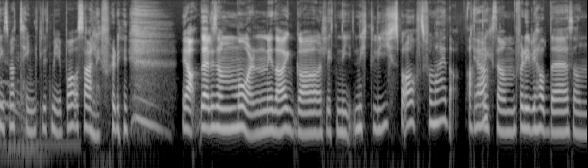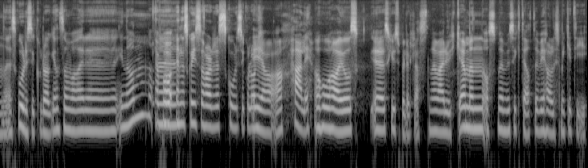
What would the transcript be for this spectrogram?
Ting som jeg har tenkt litt mye på, og særlig fordi Ja, det er liksom Morgenen i dag ga et litt ny, nytt lys på alt for meg, da. At Ja. liksom Fordi vi hadde sånn eh, skolepsykologen som var uh, innom. Ja, på eh, NSKI så har dere skolepsykolog. ja. Herlig. Og hun har jo sk eh, skuespillerklassene hver uke, men oss med musikkteater, vi har liksom ikke tid,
